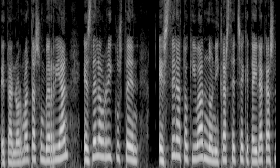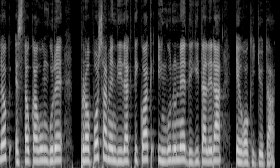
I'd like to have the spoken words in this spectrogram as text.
eta normaltasun berrian ez dela aurre ikusten estenatoki bat non ikastetxek eta irakasleok ez daukagun gure proposamen didaktikoak ingunune digitalera egokituta.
